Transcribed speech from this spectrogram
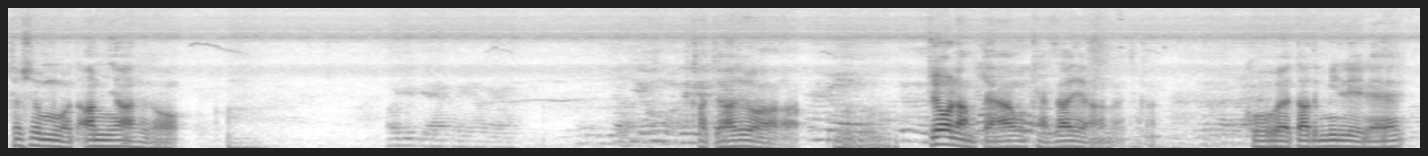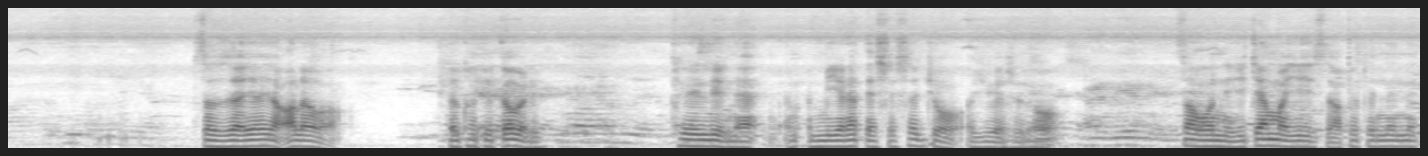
ဆောဆောမို့အများဆိုတော့ခါကြတော့ပြောလာတဲ့အောင်ခံစားရအောင်ကိုယ်တော်သမီးလေးလည်း စစရရအလောဒုက္ခပြတော့လေခေးလေးနဲ့အမီရတဲ့ဆက်ဆက်ကြောအရွယ်ဆိုတော့စောင်းနေကြမ်းမရေးစားဖက်ဖက်နဲ့နဲ့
